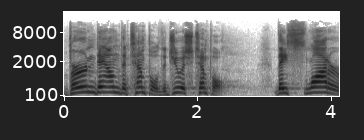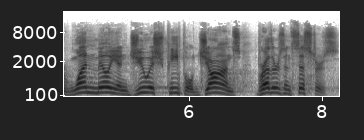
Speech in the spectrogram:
burn down the temple, the Jewish temple. They slaughter one million Jewish people, John's brothers and sisters.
